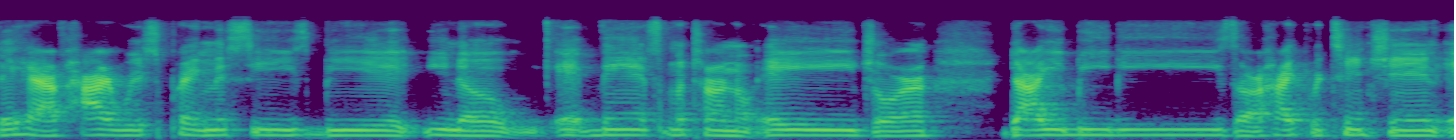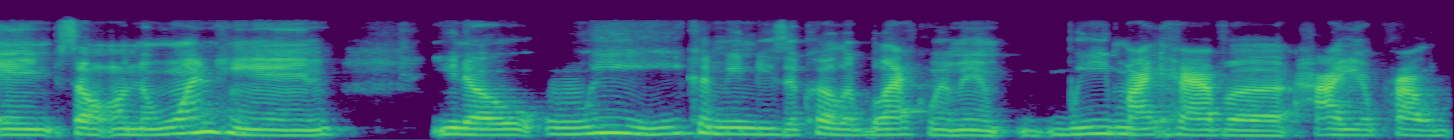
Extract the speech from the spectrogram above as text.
they have high risk pregnancies be it you know advanced maternal age or diabetes diabetes or hypertension. And so, on the one hand, you know, we communities of color, Black women, we might have a higher pro-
